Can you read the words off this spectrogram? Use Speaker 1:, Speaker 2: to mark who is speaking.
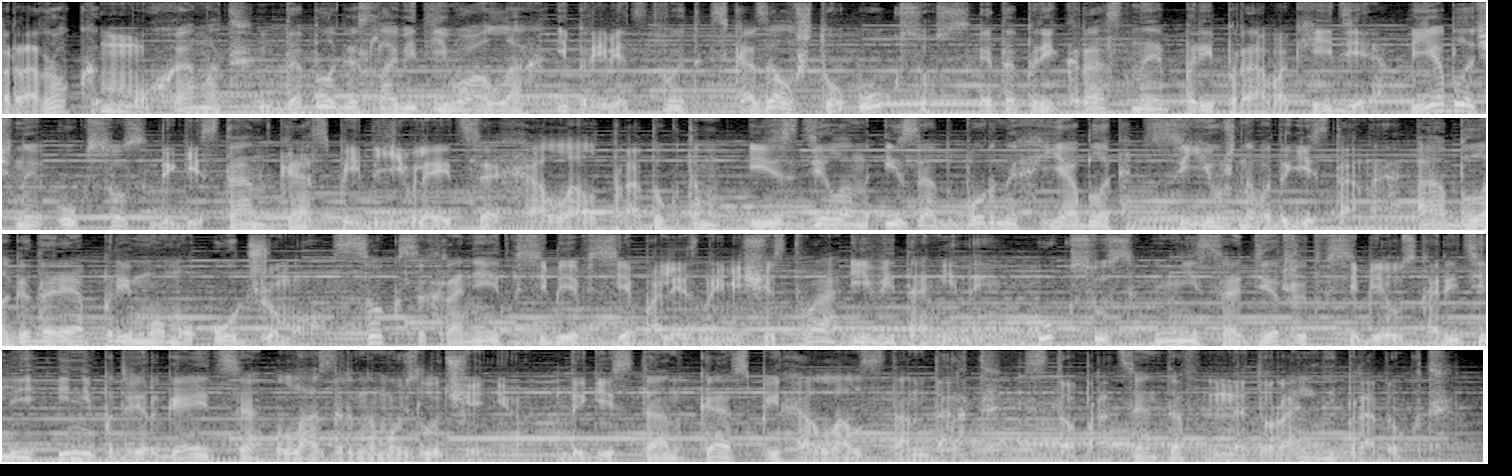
Speaker 1: Пророк Мухаммад, да благословит его Аллах и приветствует, сказал, что уксус – это прекрасная приправа к еде. Яблочный уксус Дагестан Каспий является халал-продуктом и сделан из отборных яблок с Южного Дагестана. А благодаря прямому отжиму сок сохраняет в себе все полезные вещества и витамины. Уксус не содержит в себе ускорителей и не подвергается лазерному излучению. Дагестан Каспий Халал Стандарт. 100% натуральный продукт.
